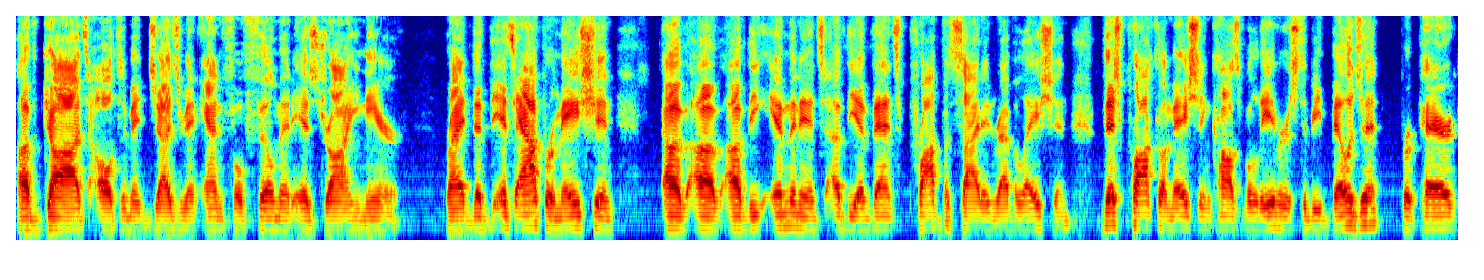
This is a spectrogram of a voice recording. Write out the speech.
of God's ultimate judgment and fulfillment is drawing near. Right, that it's affirmation of, of, of the imminence of the events prophesied in Revelation. This proclamation calls believers to be vigilant, prepared,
